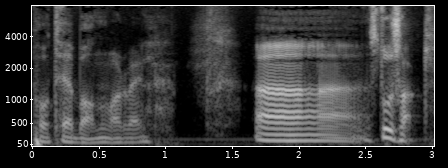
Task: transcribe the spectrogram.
på T-banen, var det vel. Eh, stor sak.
